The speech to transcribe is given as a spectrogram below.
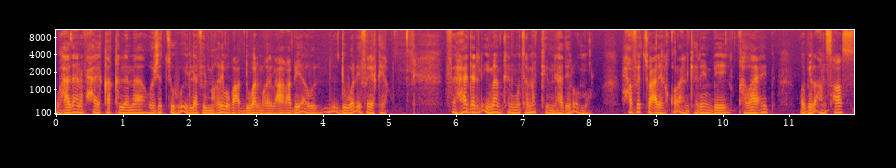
وهذا أنا في الحقيقة قلما وجدته إلا في المغرب وبعض دول المغرب العربي أو دول إفريقيا. فهذا الإمام كان متمكن من هذه الأمور. حفظت عليه القرآن الكريم بالقواعد وبالأنصاص.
